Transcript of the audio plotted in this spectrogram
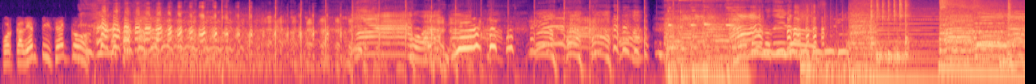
Por caliente y seco. ¡No más lo digas!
